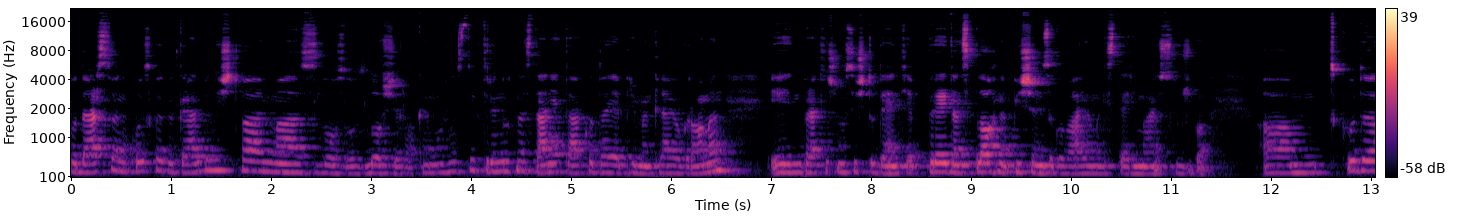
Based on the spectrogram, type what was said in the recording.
vodarstva in okoljskega gradbeništva ima zelo, zelo, zelo široke možnosti. Trenutno stanje je tako, da je primankljaj ogromen in praktično vsi študenti, preden sploh napišejo in zagovarjajo magisterij, imajo službo. Um, tako da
